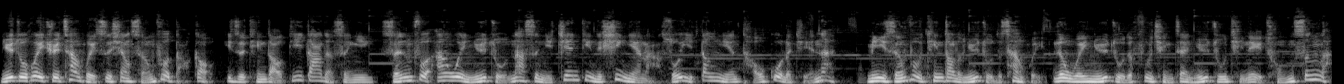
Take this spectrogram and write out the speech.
女主会去忏悔室向神父祷告，一直听到滴答的声音。神父安慰女主：“那是你坚定的信念啦，所以当年逃过了劫难。”米神父听到了女主的忏悔，认为女主的父亲在女主体内重生了。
